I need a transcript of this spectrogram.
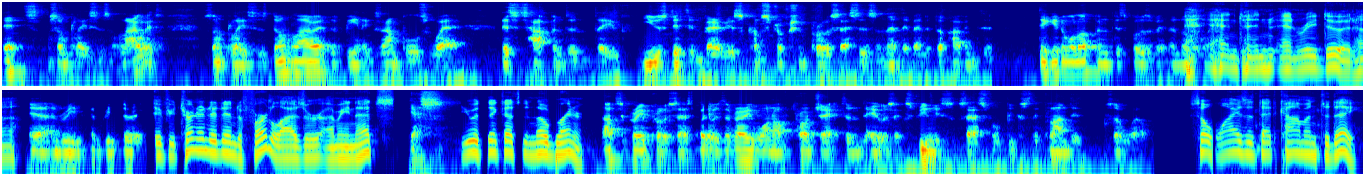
it's some places allow it, some places don't allow it. There've been examples where this has happened and they've used it in various construction processes, and then they've ended up having to dig it all up and dispose of it in another way. and, and and redo it, huh? Yeah, and, re- and redo it. If you're turning it into fertilizer, I mean, that's yes, you would think that's a no-brainer. That's a great process, but it was a very one-off project, and it was extremely successful because they planned it so well. So why isn't that common today?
